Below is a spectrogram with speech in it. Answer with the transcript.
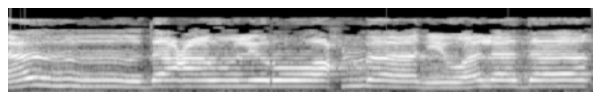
أن دعوا للرحمن ولداً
